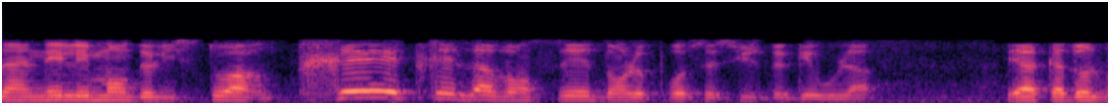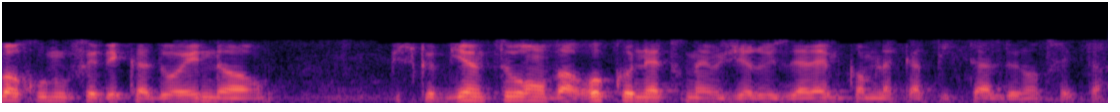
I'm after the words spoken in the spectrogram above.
un élément de l'histoire très très avancé dans le processus de Géoula. Et Akadosh Baruch nous fait des cadeaux énormes, puisque bientôt on va reconnaître même Jérusalem comme la capitale de notre État.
